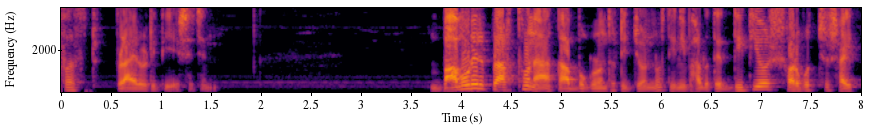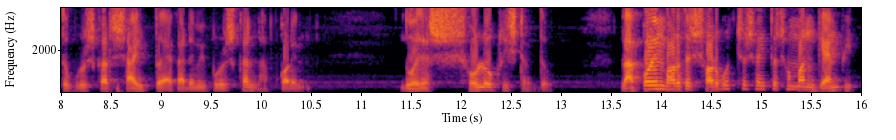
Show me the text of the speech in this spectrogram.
ফার্স্ট প্রায়োরিটি দিয়ে এসেছেন। বাবরের প্রার্থনা কাব্যগ্রন্থটির জন্য তিনি ভারতের দ্বিতীয় সর্বোচ্চ সাহিত্য পুরস্কার, সাহিত্য একাডেমি পুরস্কার লাভ করেন। দু হাজার ষোলো খ্রিস্টাব্দ। লাভ করেন ভারতের সর্বোচ্চ সাহিত্য সম্মান জ্ঞানপীঠ।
